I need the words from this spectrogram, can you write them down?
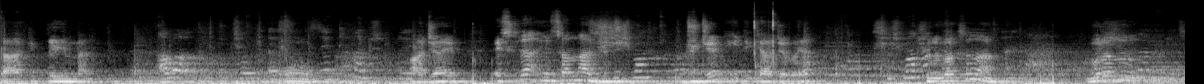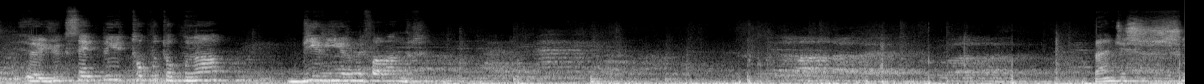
Takipteyim ben. Ama çok eski varmış buraya. Acayip. Eskiden insanlar cüce, Şişman. cüce miydi ki acaba ya? Şişman Şunu baksana. Buranın e, yüksekliği topu topuna 1.20 falandır. Bence şu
